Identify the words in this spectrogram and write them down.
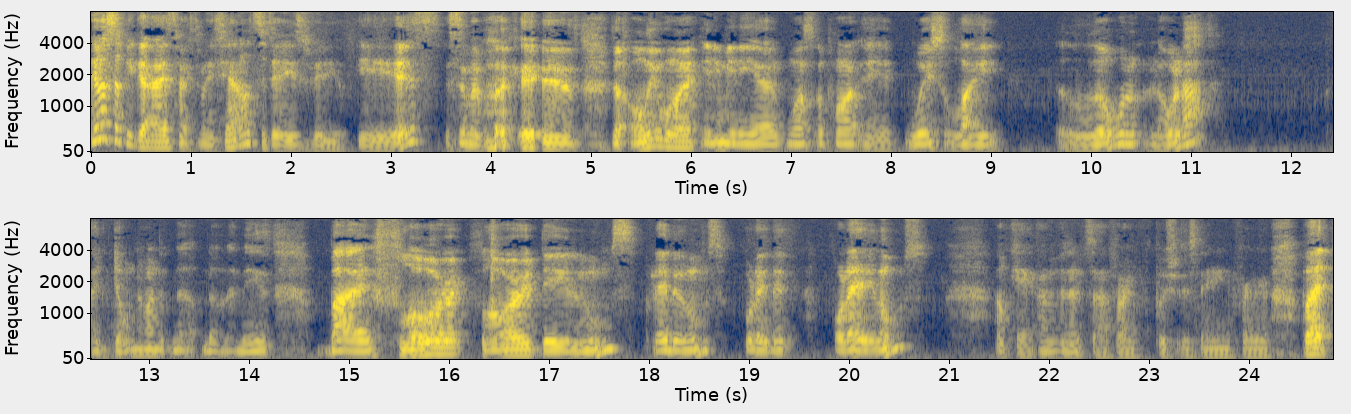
Hey, what's up you guys? Back to my channel. Today's video is, it's in my book, it is The Only One Animatic Once Upon a Witchlight Lola? I don't know what, no, no, that means by Flor, Flor de llums, Flor de llums, Flor de, Flor de llums. Okay, I'm gonna stop before I push this name further. But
